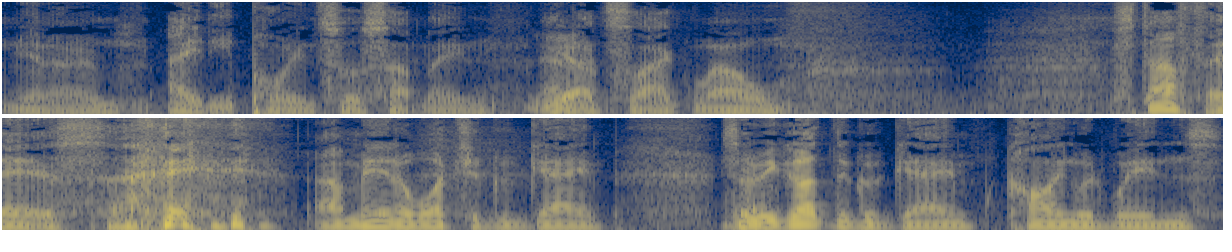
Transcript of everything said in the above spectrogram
you know, 80 points or something. And Yeah. it's like, well, stuff this. I'm here to watch a good game. So we got the good game. Collingwood wins.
